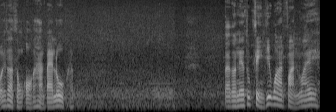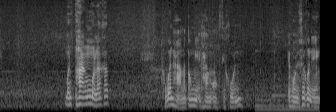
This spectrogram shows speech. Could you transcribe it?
บริษัทส่งออกอาหารแปรรูปครับ แต่ตอนนี้ทุกสิ่งที่วาดฝันไว้ มันพังหมดแล้วครับ ทุกปัญหามันต้องมีทางออกสิคุณ เดี๋ยวผมจะช่วยคุณเอง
